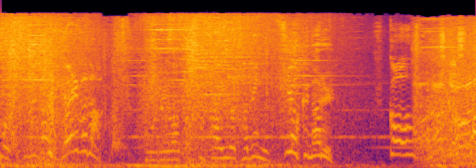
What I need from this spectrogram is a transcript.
も鋭い刃だ。俺は戦いのたびに強くなる。不幸を打ち消したま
